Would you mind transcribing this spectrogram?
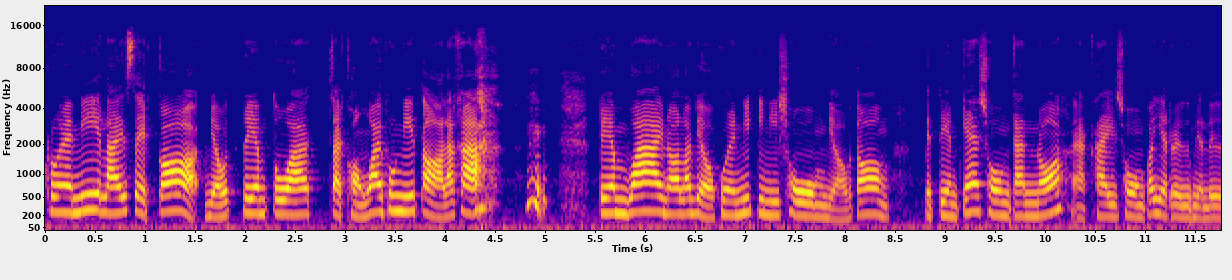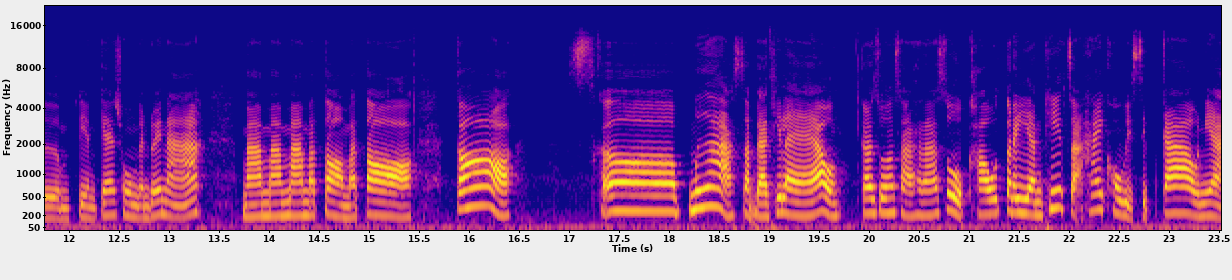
ครูแนนนี่ไลฟ์เสร็จก็เดี๋ยวเตรียมตัวจัดของไหว้พรุ่งนี้ต่อแล้วค่ะ เตรียมไหว้เนาะแล้วเดี๋ยวคุณนนี่ปีนี้ชง เดี๋ยวต้องไปเตรียมแก้ชงกันเนาะะใครชงก็อย่าลืมอย่าลืม เตรียมแก้ชงกันด้วยนะ มามามามาต่อมาต่อ ก็เเมื่อสัปดาห์ที่แล้ว กระทรวงสาธารณสุขเขาเตรียมที่จะให้โควิด -19 เนี่ย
